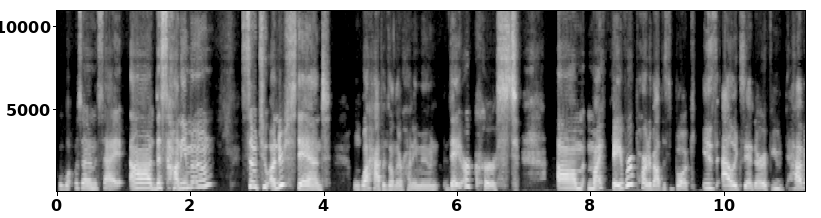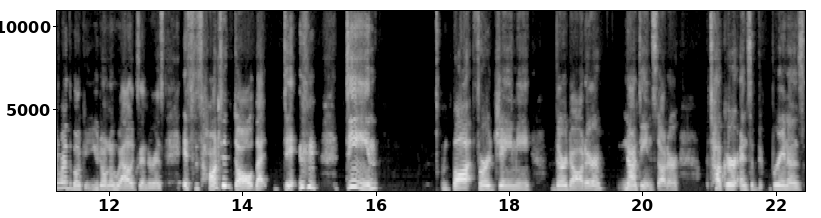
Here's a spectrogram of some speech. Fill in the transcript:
what was I gonna say? Uh, this honeymoon. So to understand what happens on their honeymoon, they are cursed. Um, my favorite part about this book is Alexander. If you haven't read the book, you don't know who Alexander is. It's this haunted doll that De- Dean bought for Jamie, their daughter, not Dean's daughter, Tucker and Sabrina's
